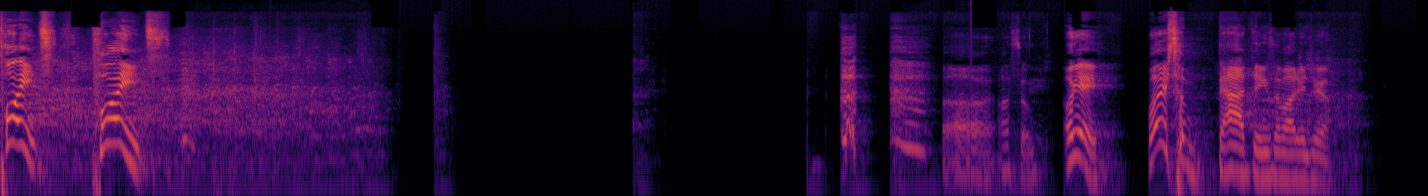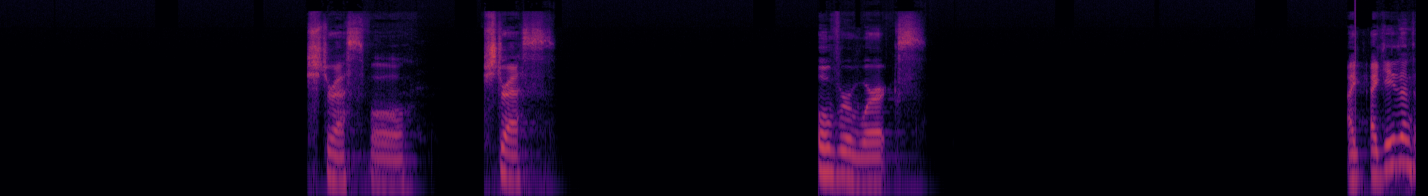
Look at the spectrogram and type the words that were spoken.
points, points. uh, awesome. Okay, what are some bad things about Andrea? Stressful, stress, overworks. I, I gave them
